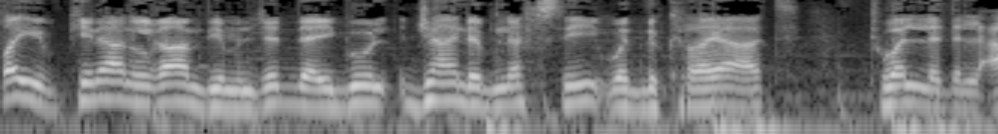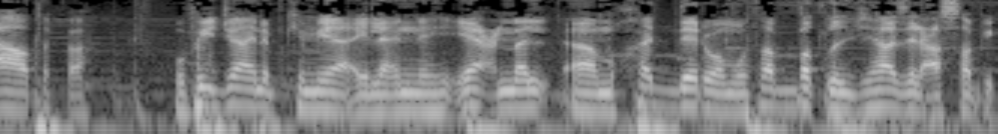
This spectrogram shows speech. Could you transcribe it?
طيب كنان الغامدي من جدة يقول جانب نفسي والذكريات تولد العاطفة. وفي جانب كيميائي لأنه يعمل مخدر ومثبط للجهاز العصبي.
